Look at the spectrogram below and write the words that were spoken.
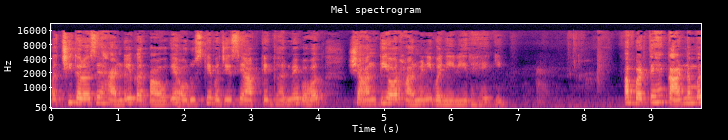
अच्छी तरह से हैंडल कर पाओगे और उसके वजह से आपके घर में बहुत शांति और हारमोनी बनी हुई रहेगी। अब बढ़ते हैं कार्ड नंबर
